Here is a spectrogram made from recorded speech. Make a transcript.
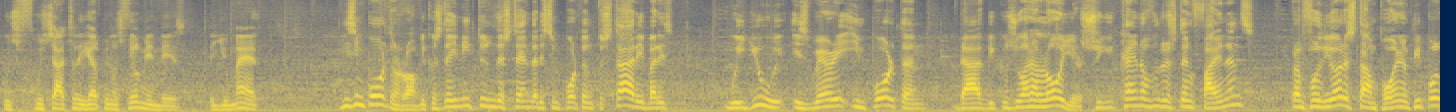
who's, who's actually helping us filming this, that you met? This is important, Ron, because they need to understand that it's important to study, but it's, with you, is very important that because you are a lawyer, so you kind of understand finance from for the other standpoint, and people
